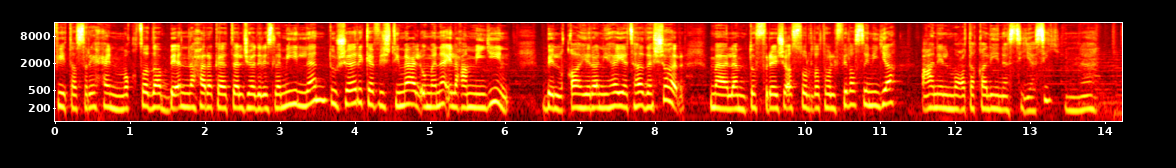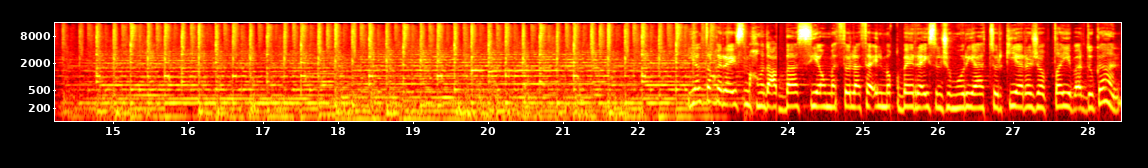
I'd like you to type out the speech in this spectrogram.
في تصريح مقتضب بأن حركة الجهاد الإسلامي لن تشارك في اجتماع الأمناء العاميين. بالقاهرة نهاية هذا الشهر ما لم تفرج السلطة الفلسطينية عن المعتقلين السياسيين. يلتقي الرئيس محمود عباس يوم الثلاثاء المقبل رئيس الجمهورية التركية رجب طيب أردوغان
